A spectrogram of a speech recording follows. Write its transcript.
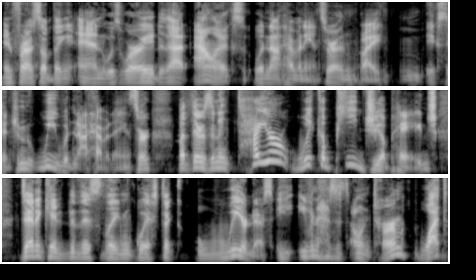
in front of something and was worried that Alex would not have an answer, and by extension, we would not have an answer. But there's an entire Wikipedia page dedicated to this linguistic weirdness. It even has its own term. What?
